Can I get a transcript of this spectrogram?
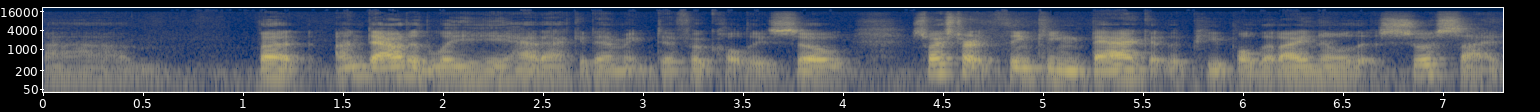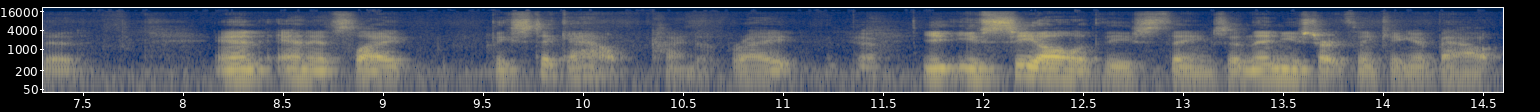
um, but undoubtedly he had academic difficulties. So, so I start thinking back at the people that I know that suicided, and, and it's like they stick out, kind of, right? Yeah. You, you see all of these things, and then you start thinking about,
